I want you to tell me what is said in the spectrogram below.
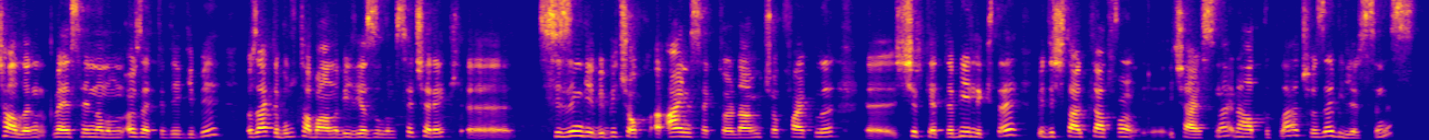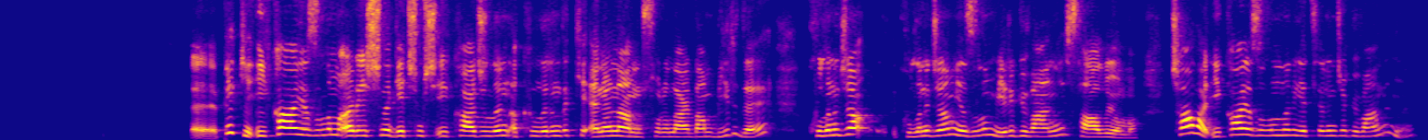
Çağlar'ın ve Selin Hanım'ın özetlediği gibi özellikle bulut tabanlı bir yazılım seçerek sizin gibi birçok aynı sektörden birçok farklı e, şirketle birlikte bir dijital platform içerisine rahatlıkla çözebilirsiniz. E, peki İK yazılımı arayışına geçmiş İK'cıların akıllarındaki en önemli sorulardan biri de kullanacağım, kullanacağım yazılım veri güvenliği sağlıyor mu? Çağlar, İK yazılımları yeterince güvenli mi?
